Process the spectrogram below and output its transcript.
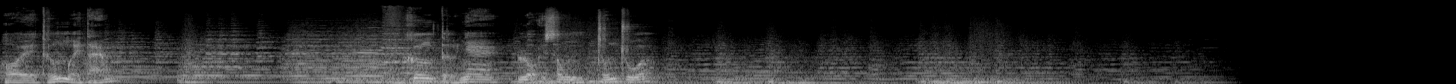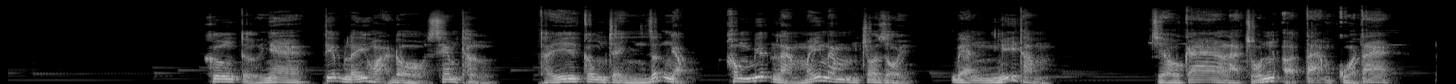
Hồi thứ 18 Khương Tử Nha lội sông trốn chúa. Khương Tử Nha tiếp lấy họa đồ xem thử, thấy công trình rất nhọc, không biết làm mấy năm cho rồi, bèn nghĩ thầm. Triều ca là trốn ở tạm của ta,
